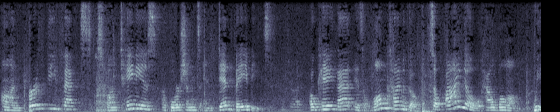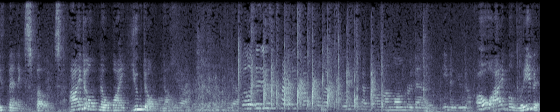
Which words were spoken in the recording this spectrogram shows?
on birth defects, spontaneous abortions, and dead babies. Okay, that is a long time ago. So I know how long we've been exposed. I don't know why you don't know. Well, it is entirely possible that exposures have gone on longer than even you know. Oh, I believe it.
